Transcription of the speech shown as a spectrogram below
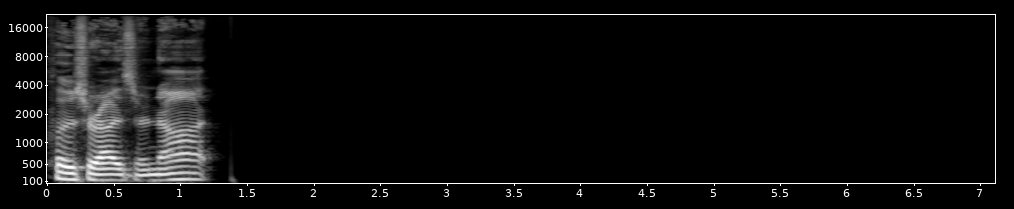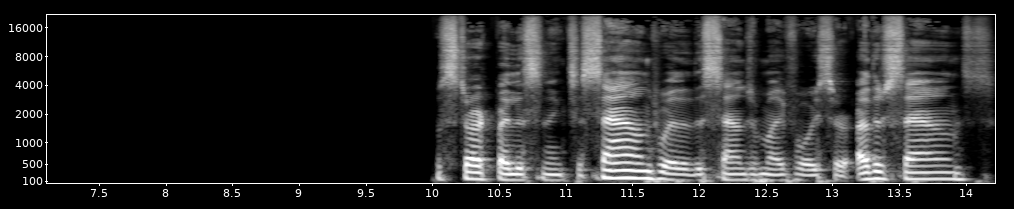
close your eyes or not. We'll start by listening to sound, whether the sound of my voice or other sounds.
